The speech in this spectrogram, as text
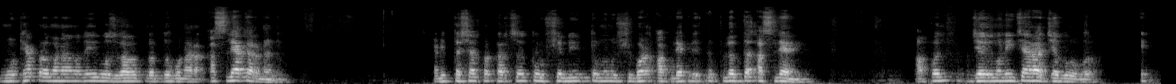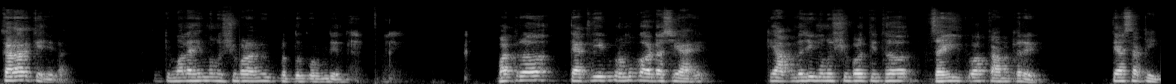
मोठ्या प्रमाणामध्ये रोजगार उपलब्ध होणार असल्या कारणाने. आणि तशा प्रकारचं कौशल्ययुक्त मनुष्यबळ आपल्याकडे उपलब्ध असल्याने आपण जर्मनीच्या राज्याबरोबर एक करार केलेला तुम्हाला हे मनुष्यबळ आम्ही उपलब्ध करून देतो मात्र त्यातली एक प्रमुख अट अशी आहे की आपलं जे मनुष्यबळ तिथं जाईल किंवा काम करेल त्यासाठी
